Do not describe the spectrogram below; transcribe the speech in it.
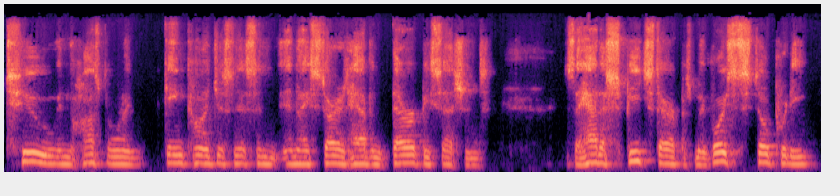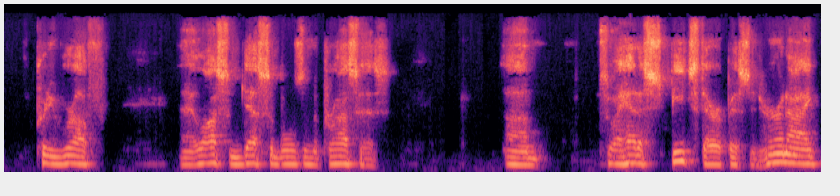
to in the hospital when I gained consciousness and, and I started having therapy sessions, I had a speech therapist. My voice is still pretty pretty rough, and I lost some decibels in the process. Um, so I had a speech therapist, and her and I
